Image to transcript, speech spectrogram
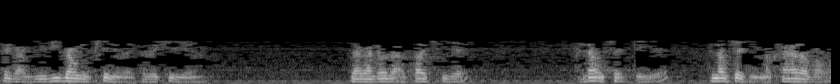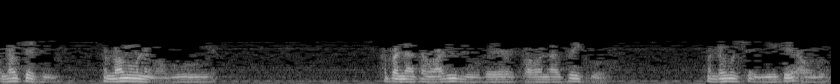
ဆက်ကရည်စည်းကြောင်းလို့ဖြစ်နေတယ်ဆိုလို့ရှိရင် ဇာကဒေါသအစရှိတဲ့အနောက်ဆက်တည်းရဲ့အနောက်ဆက်ကြီးမခံရတော့ပါဘူးအနောက်ဆက်ကြီးမလွန်မှုနိုင်ပါဘူးတဲ့အပ္ပနာသမာဓိလိုပဲဘာဝနာစိတ်ကိုမလုံးမရှိရည်တဲ့အောင်လို့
